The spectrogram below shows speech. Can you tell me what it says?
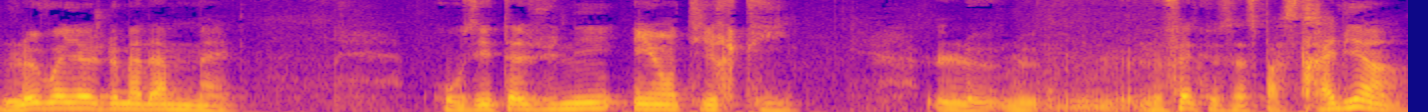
le voyage de Madame May aux États-Unis et en Turquie, le, fait que ça se passe très bien,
